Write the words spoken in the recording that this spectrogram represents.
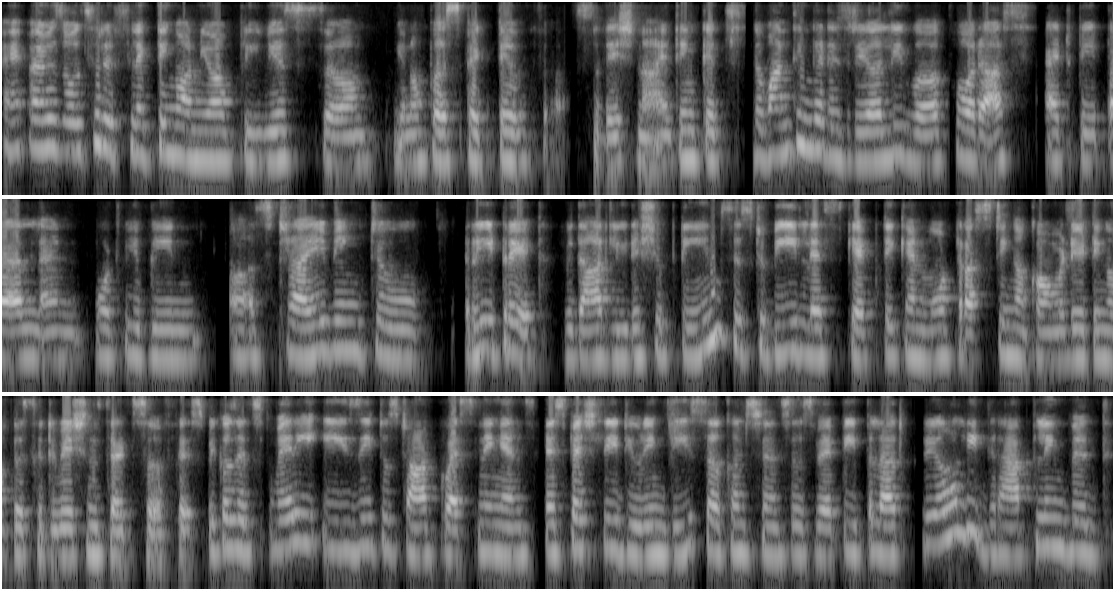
I, I, was also reflecting on your previous, um, you know, perspective, Sudeshna. I think it's the one thing that has really worked for us at PayPal and what we've been uh, striving to reiterate with our leadership teams is to be less skeptic and more trusting, accommodating of the situations that surface because it's very easy to start questioning, and especially during these circumstances where people are really grappling with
